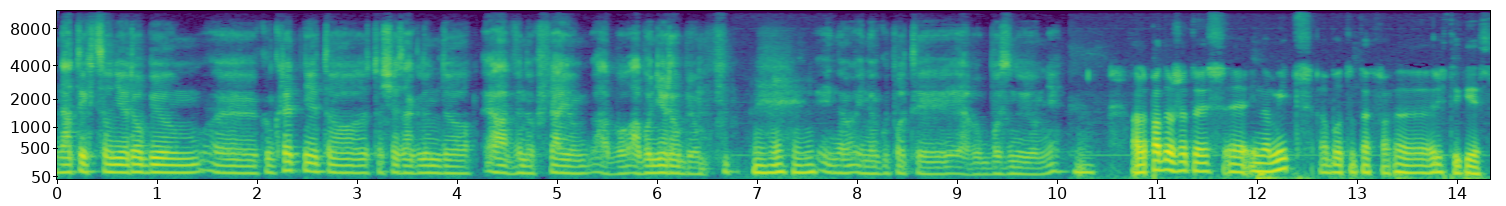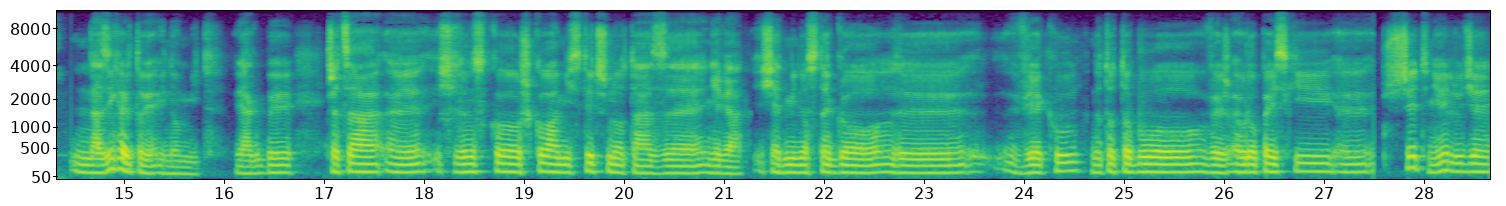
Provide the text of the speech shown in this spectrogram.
na tych, co nie robią e, konkretnie, to, to się zagląda, a wynokwiają, albo, albo nie robią. Mhm. Mhm. I no, no głupoty albo boznują, nie? Ale padło, że to jest e, ino mit, albo to tak e, richtig jest. Na zicher to jest ino mit. Jakby przeca e, śląsko szkoła mistyczna ta z, nie wiem, XVII e, wieku, no to to było, wiesz, europejski e, szczyt, nie? Ludzie,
